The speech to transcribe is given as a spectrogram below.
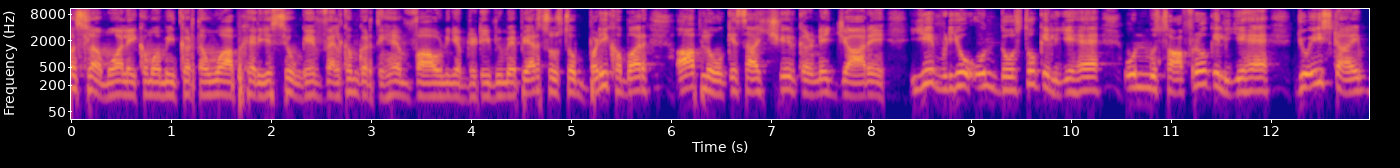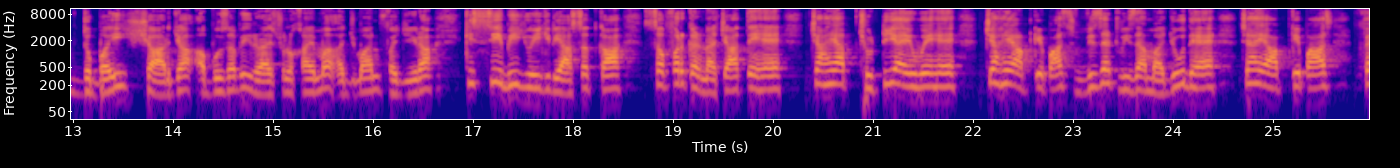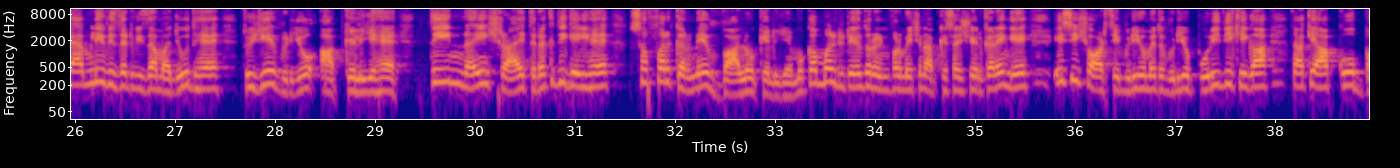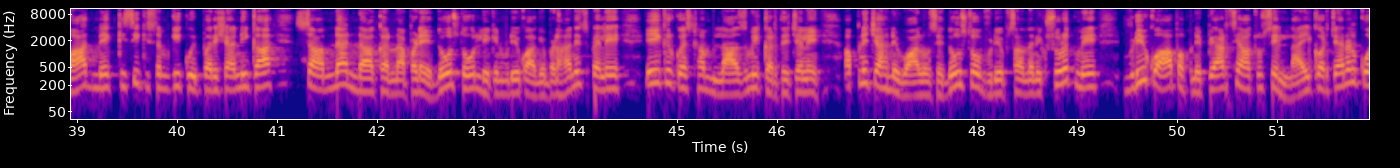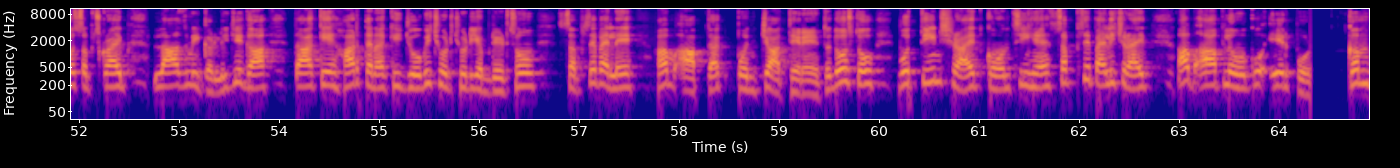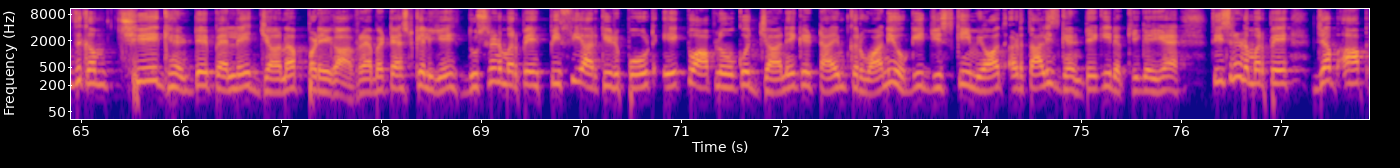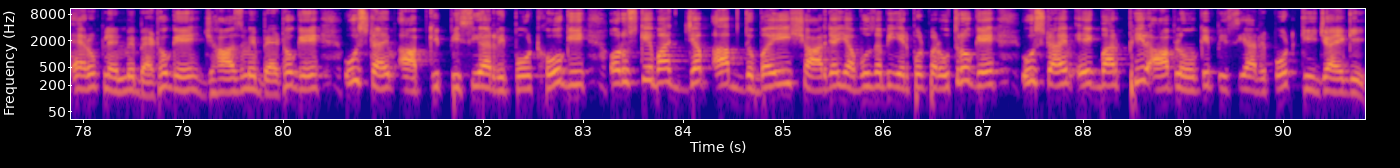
अस्सलाम वालेकुम उम्मीद करता हूँ आप खैरियत से होंगे। वेलकम करते हैं वाउनी अपडेट टीवी में। प्यार दोस्तों बड़ी खबर आप लोगों के साथ शेयर करने जा रहे हैं। ये वीडियो उन दोस्तों के लिए है, उन मुसाफरों के लिए है, जो इस time Dubai, Sharjah Abu Dhabi Ras Al Khaimah Ajman, Fujairah, किसी भी यू रियासत का सफ़र करना चाहते हैं। चाहे आप छुट्टी आए हुए हैं, चाहे आपके पास विज़िट वीज़ा मौजूद है, चाहे आपके पास फैमिली विज़िट वीज़ा मौजूद है तो ये वीडियो आपके लिए है। तीन नई शराइत रख दी गई हैं सफ़र करने वालों के लिए। मुकम्मल डिटेल्स और इन्फॉर्मेशन आपके साथ शेयर करेंगे। इसी शॉर्ट सी वीडियो में तो वीडियो पूरी दिखेगा, ताकि आपको बाद में किसी किस्म की कोई परेशानी का सामना ना करना पड़े। दोस्तों, लेकिन वीडियो को आगे बढ़ाने से पहले एक रिक्वेस्ट हम लाजमी करते चलें अपने चाहने वालों से। दोस्तों वीडियो पसंद आने की सूरत में वीडियो को आप अपने प्यार से हाथों से लाइक और चैनल को सब्सक्राइब लाजमी कर लीजिएगा, ताकि हर तरह की जो भी छोटी छोटी अपडेट्स हों, सबसे पहले हम आप तक पहुंचाते रहें। तो दोस्तों, वो तीन शराय कौन सी हैं? सबसे पहली शराइ अब आप लोगों को एयरपोर्ट कम से कम छः घंटे पहले जाना पड़ेगा। रैबिट टेस्ट के लिए दूसरे नंबर पे पीसीआर की रिपोर्ट एक तो आप लोगों को जाने के टाइम करवानी होगी, जिसकी म्याद 48 घंटे की रखी गई है। तीसरे नंबर पे, जब आप एरोप्लेन में बैठोगे, जहाज़ में बैठोगे, उस टाइम आपकी पीसीआर रिपोर्ट होगी और उसके बाद जब आप दुबई, शारजा या अबूजबी एयरपोर्ट पर उतरोगे, उस टाइम एक बार फिर आप लोगों की पीसीआर रिपोर्ट की जाएगी।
